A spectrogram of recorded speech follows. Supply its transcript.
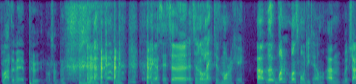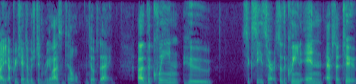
Vladimir Putin or something. I guess it's a it's an elective monarchy. Uh, look, one one small detail, um, which I appreciated, which didn't realize until until today, uh, the queen who succeeds her. So the queen in episode two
